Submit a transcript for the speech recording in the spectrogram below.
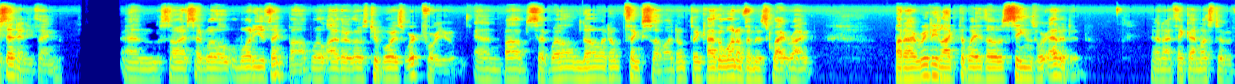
said anything, and so I said, "Well, what do you think, Bob? Will either of those two boys work for you?" And Bob said, "Well, no, I don't think so. I don't think either one of them is quite right. But I really like the way those scenes were edited." and I think I must have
